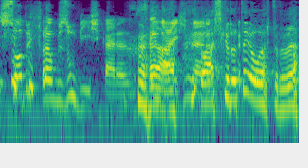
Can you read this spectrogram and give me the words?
sobre frangos zumbis, cara. Sem mais, cara. Eu acho que não tem outro, né?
